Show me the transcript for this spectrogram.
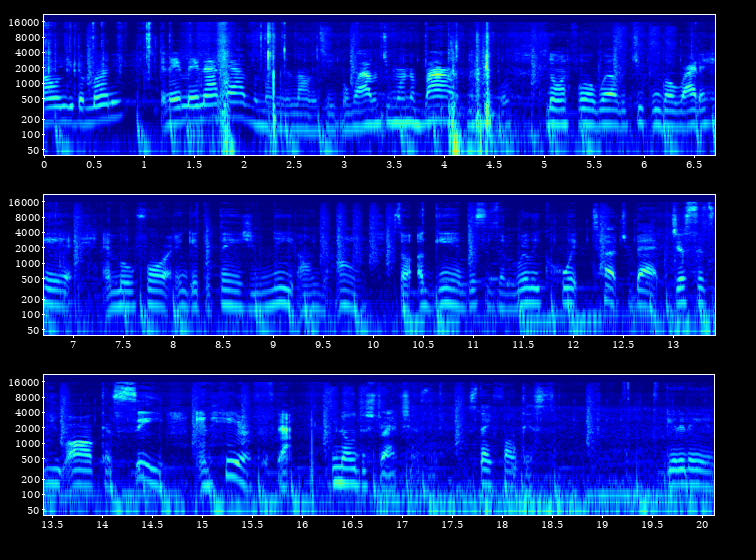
loan you the money, and they may not have the money to loan it to you. But why would you want to borrow from people, knowing full well that you can go right ahead and move forward and get the things you need on your own? So again, this is a really quick touch back, just as you all can see and hear that no distractions. Stay focused. Get it in.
